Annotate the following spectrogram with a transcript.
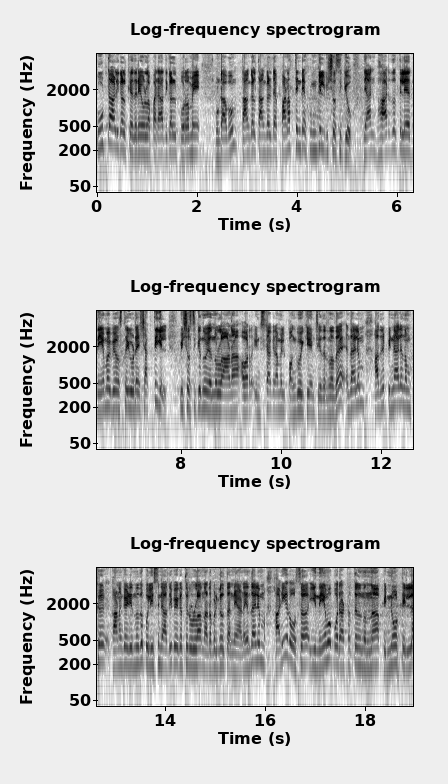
കൂട്ടാളികൾക്കെതിരെയുള്ള പരാതികൾ പുറമേ ഉണ്ടാവും. താങ്കൾ താങ്കളുടെ പണത്തിന്റെ ഹുങ്കിൽ വിശ്വസിക്കൂ. ഞാൻ ഭാരതത്തിലെ നിയമവ്യവസ്ഥയുടെ ശക്തിയിൽ വിശ്വസിക്കുന്നു എന്നുള്ളതാണ് അവർ ഇൻസ്റ്റാഗ്രാമിൽ പങ്കുവയ്ക്കുകയും ചെയ്തിരുന്നത്. എന്തായാലും അതിന് പിന്നാലെ നമുക്ക് കാണാൻ കഴിയുന്നത് പോലീസിന്റെ അതിവേഗത്തിലുള്ള നടപടികൾ തന്നെയാണ്. എന്തായാലും ഹണി റോസ് ഈ നിയമ പോരാട്ടത്തിൽ നിന്ന് പിന്നോട്ടില്ല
